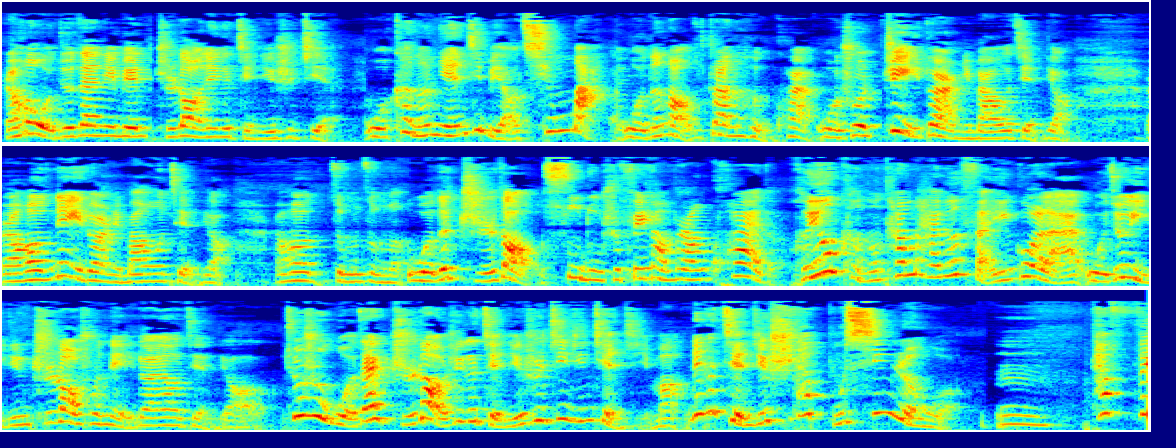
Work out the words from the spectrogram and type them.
然后我就在那边指导那个剪辑师剪，我可能年纪比较轻吧，我的脑子转得很快。我说这一段你把我剪掉，然后那一段你帮我剪掉，然后怎么怎么，我的指导速度是非常非常快的，很有可能他们还没反应过来，我就已经知道说哪一段要剪掉了。就是我在指导这个剪辑师进行剪辑嘛，那个剪辑师他不信任我，嗯，他非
